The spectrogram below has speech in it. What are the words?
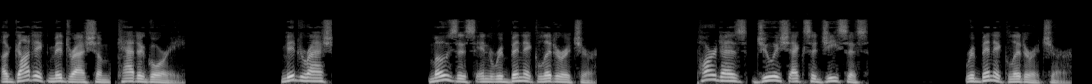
Aggadic Midrashim category Midrash Moses in rabbinic literature Pardes Jewish exegesis Rabbinic literature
